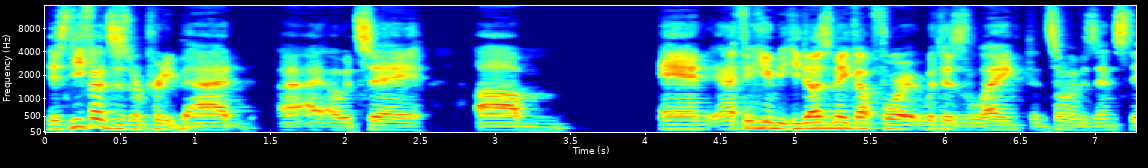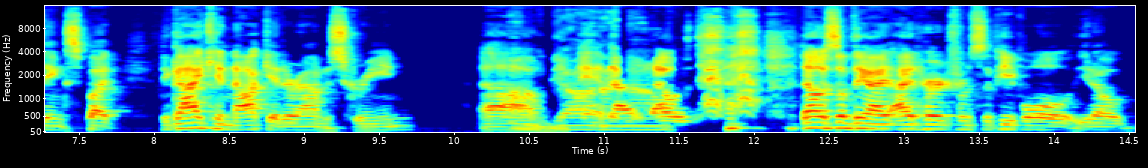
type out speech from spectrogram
his defense has been pretty bad, I, I would say. Um, and I think he, he does make up for it with his length and some of his instincts, but the guy cannot get around a screen. Um, oh God, and that, that, was that was something I, would heard from some people, you know,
